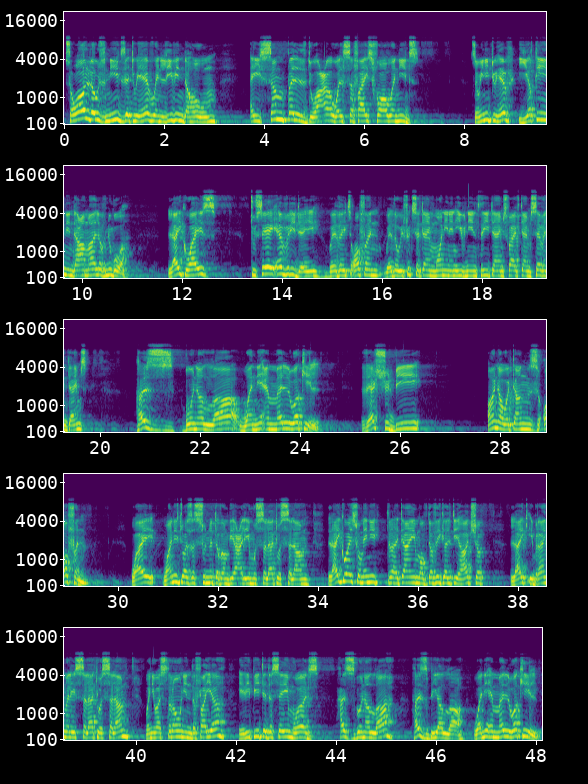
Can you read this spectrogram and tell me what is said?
So all those needs that we have when leaving the home, a simple dua will suffice for our needs. So we need to have yaqeen in the amal of nubuwah. Likewise, to say every day, whether it's often, whether we fix a time morning and evening, three times, five times, seven times, Hasbunallah wa ni'mal wakil. That should be on our tongues often. Why? One, it was the sunnah of Anbiya alayhi salatu wasalam. Likewise, from any time of difficulty, hardship, like Ibrahim alayhi salatu wasalam, when he was thrown in the fire, he repeated the same words, Hasbunallah, Hasbi Allah, wa ni'mal wakil.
